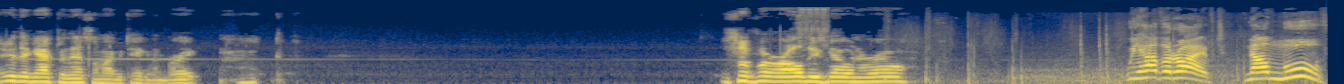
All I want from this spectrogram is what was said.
I do think after this I might be taking a break. so far, all these go in a row. We have arrived. Now move.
